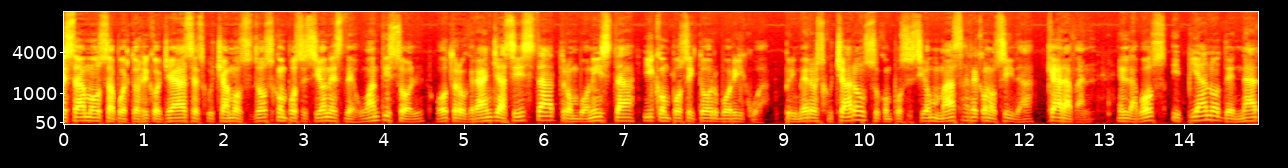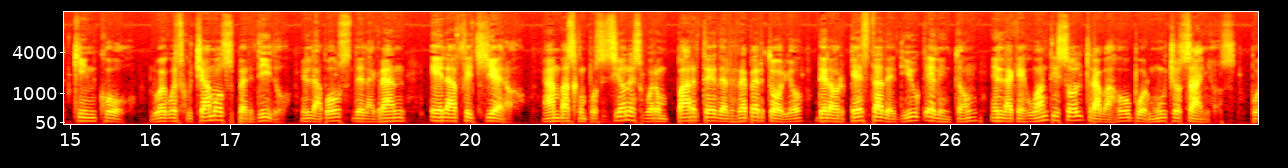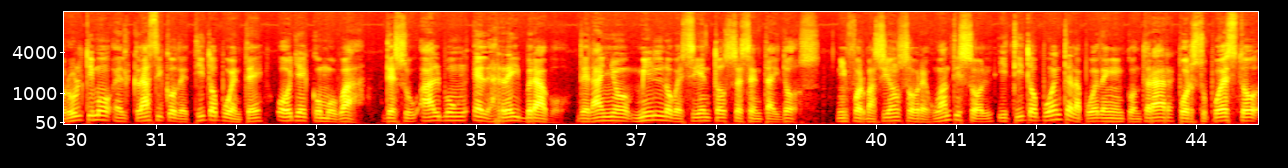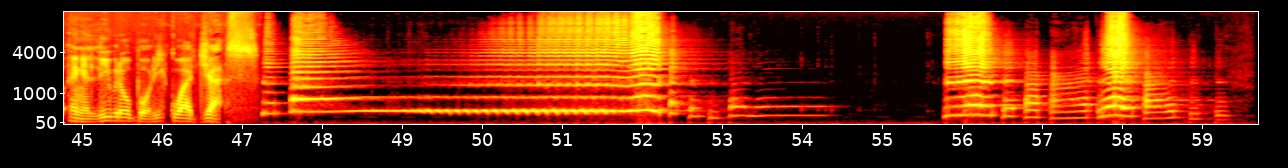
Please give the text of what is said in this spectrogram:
Regresamos a Puerto Rico Jazz, escuchamos dos composiciones de Juan Tisol, otro gran jazzista, trombonista y compositor boricua. Primero escucharon su composición más reconocida, Caravan, en la voz y piano de Nat King Cole. Luego escuchamos Perdido, en la voz de la gran Ella Fitzgerald. Ambas composiciones fueron parte del repertorio de la orquesta de Duke Ellington, en la que Juan Tisol trabajó por muchos años. Por último, el clásico de Tito Puente, Oye cómo va, de su álbum El Rey Bravo, del año 1962. Información sobre Juan Tisol y Tito Puente la pueden encontrar, por supuesto, en el libro Boricua Jazz.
